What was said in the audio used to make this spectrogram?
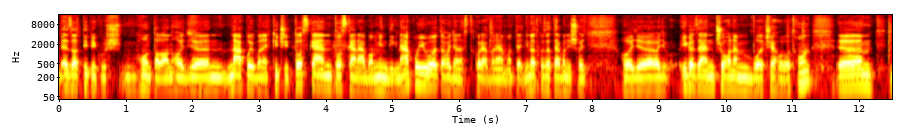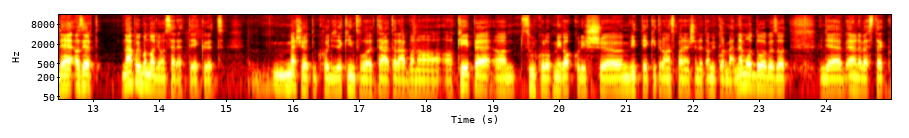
ez a tipikus hontalan, hogy Nápolyban egy kicsit Toszkán, Toszkánában mindig Nápoly volt, ahogyan ezt korábban elmondta egy nyilatkozatában is, hogy, hogy, hogy igazán soha nem volt sehol otthon, de azért Nápolyban nagyon szerették őt meséltük, hogy ugye kint volt általában a, a képe, a szurkolók még akkor is vitték ki transzparensen őt, amikor már nem ott dolgozott. Ugye elneveztek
